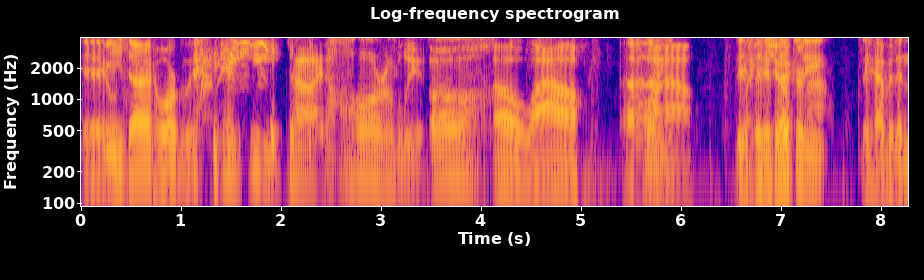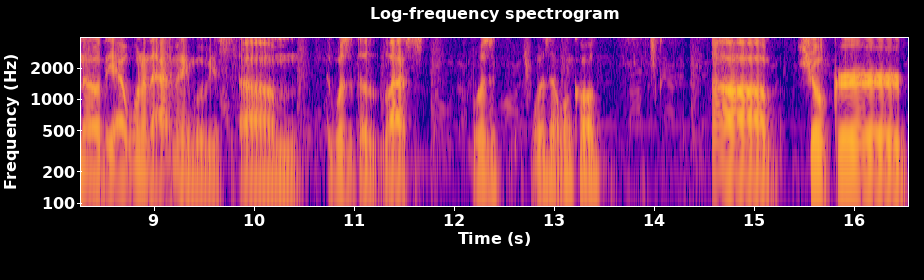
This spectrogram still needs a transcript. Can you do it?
Yeah, It he died horribly. and he died horribly. Oh, Oh wow! Uh, wow! the- The it's Joker- actually they have it in uh, the one of the animated movies. Um, was it the last? Was it? Was that one called? Uh, Joker,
